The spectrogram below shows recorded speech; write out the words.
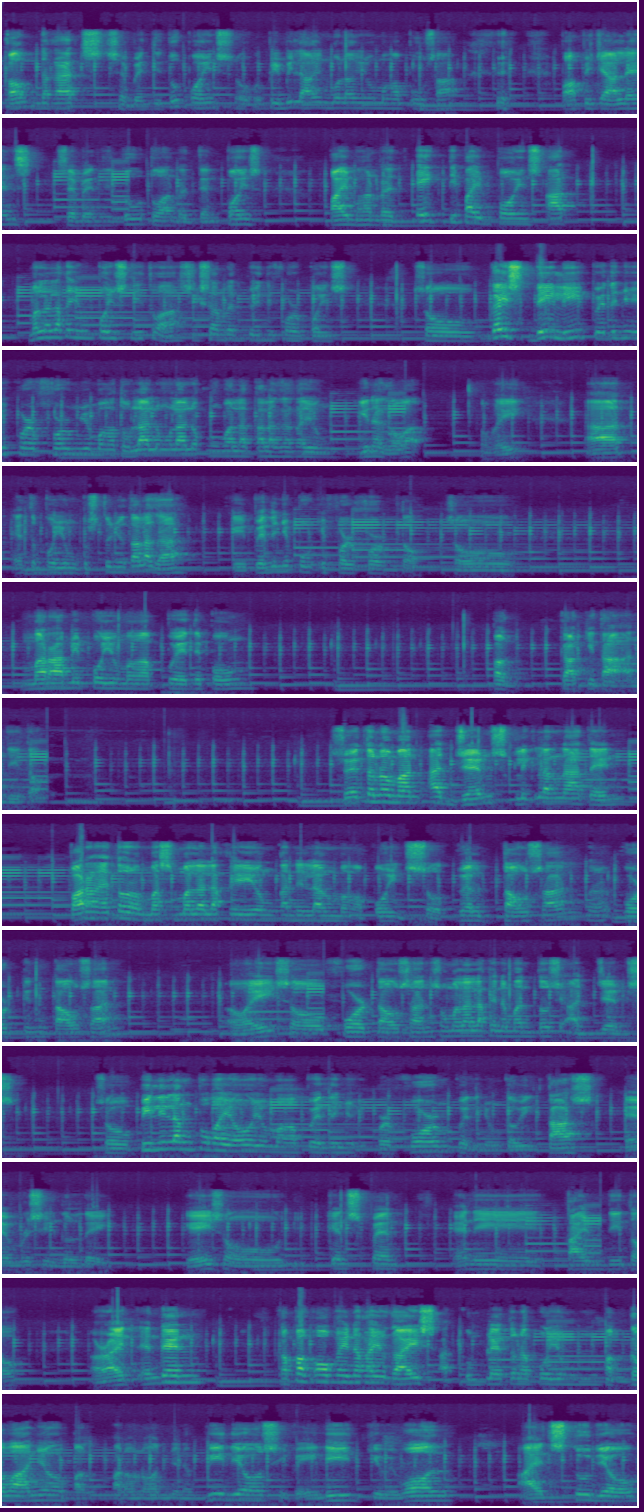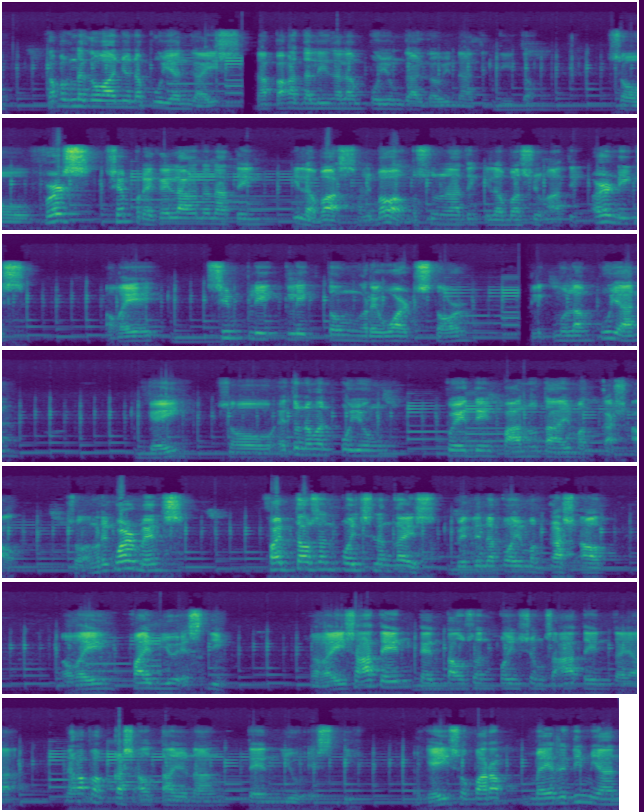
Count the Cats, 72 points. So, pibilangin mo lang yung mga pusa. Puppy Challenge, 72, 210 points. 585 points at malalaki yung points dito ha, 624 points. So, guys, daily, pwede nyo i-perform yung mga to, lalong-lalo kung wala talaga kayong ginagawa. Okay? At ito po yung gusto nyo talaga, okay, pwede nyo pong i-perform to. So, marami po yung mga pwede pong pagkakitaan dito. So, ito naman, add gems. Click lang natin. Parang ito, mas malalaki yung kanilang mga points. So, 12,000, 14,000. Okay, so 4,000. So malalaki naman to si Add Gems. So pili lang po kayo yung mga pwede nyo i-perform, pwede nyo gawing task every single day. Okay, so you can spend any time dito. Alright, and then kapag okay na kayo guys at kumpleto na po yung paggawa nyo, pag panonood nyo ng videos, CPA Lead, Kiwi Wall, IED Studio, kapag nagawa nyo na po yan guys, napakadali na lang po yung gagawin natin dito. So, first, syempre, kailangan na nating ilabas. Halimbawa, gusto na nating ilabas yung ating earnings. Okay? Simply click tong reward store. Click mo lang po yan. Okay? So, ito naman po yung pwede paano tayo mag-cash out. So, ang requirements, 5,000 points lang guys. Pwede na po yung mag-cash out. Okay? 5 USD. Okay? Sa atin, 10,000 points yung sa atin. Kaya, nakapag-cash out tayo ng 10 USD. Okay? So, para may redeem yan,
